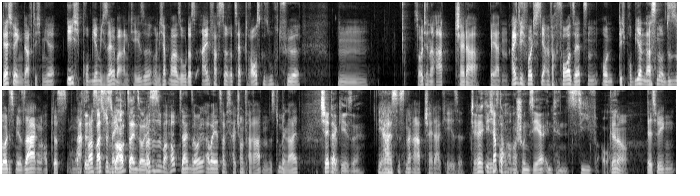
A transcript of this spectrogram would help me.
Deswegen dachte ich mir, ich probiere mich selber an Käse und ich habe mal so das einfachste Rezept rausgesucht für, mh, hm, sollte eine Art Cheddar werden. Eigentlich wollte ich es dir einfach vorsetzen und dich probieren lassen und du solltest mir sagen, ob das nach ob was, was es überhaupt sein soll. Was es überhaupt sein soll, aber jetzt habe ich es halt schon verraten. Es tut mir leid. Cheddar-Käse. Äh, ja, es ist eine Art Cheddar-Käse. Cheddar-Käse ist doch aber schon sehr intensiv auch. Genau. Deswegen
